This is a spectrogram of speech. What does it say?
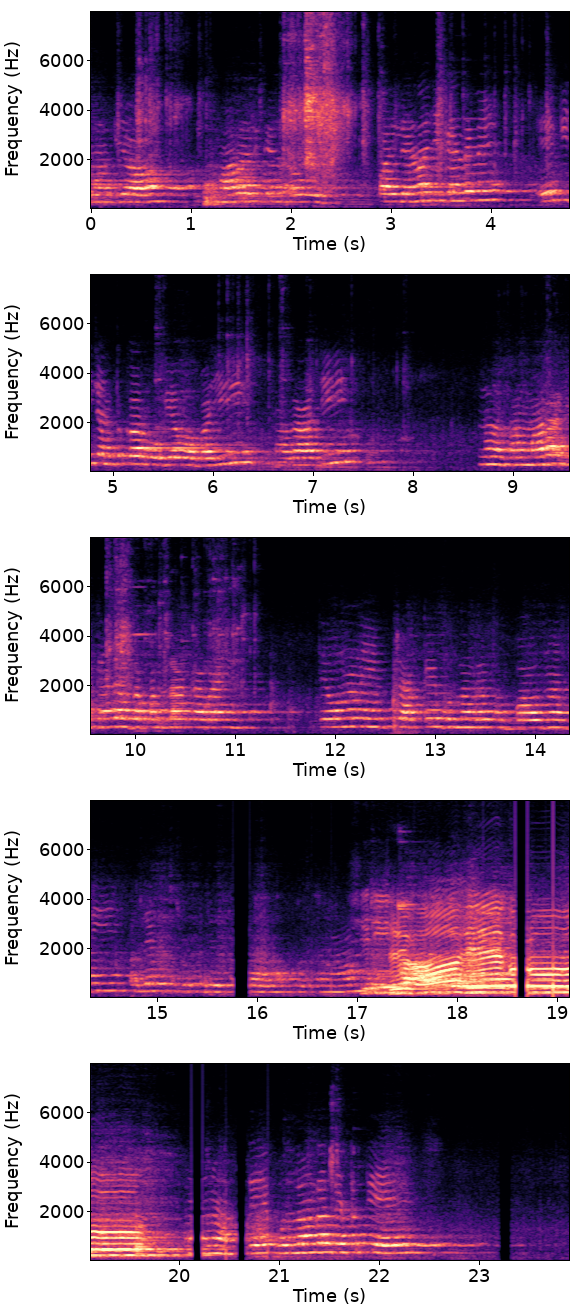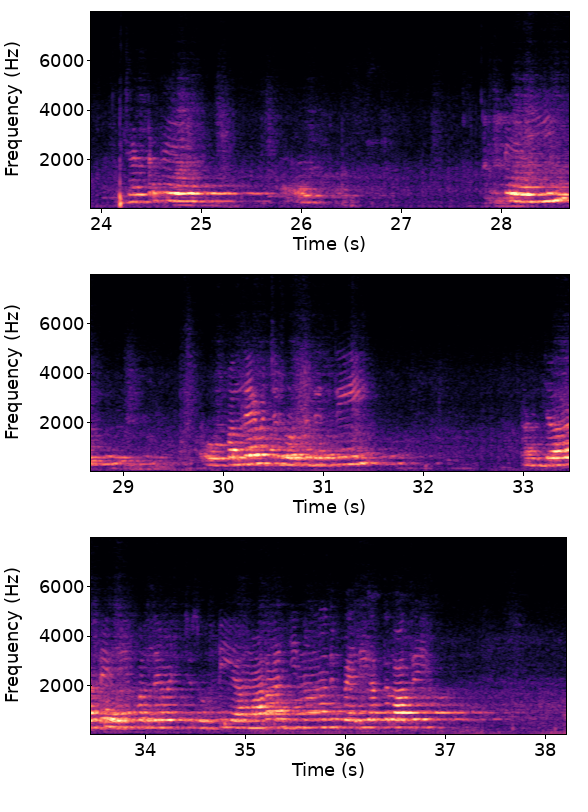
ਬਣ ਮਹਾਰਾਜ ਕਹਿੰਦੇ ਭਾਈ ਲੈਣਾ ਜੀ ਕਹਿੰਦੇ ਨੇ, ਇਹ ਕੀ ਚਮਤਕਾਰ ਹੋ ਗਿਆ ਬਾਬਾ ਜੀ, ਮਹਾਰਾਜ ਜੀ? ਨਾ ਮਹਾਰਾਜ ਕਹਿੰਦੇ ਉਹਦਾ ਪੱਲਾ ਕਰ ਤੇ ਉਹਨਾਂ ਨੇ ਚੱਕ ਕੇ ਬੁੱਲਾਂ ਦਾ ਥੱਬਾ ਉਹਨਾਂ ਦੀ ਪੱਲੇ ਵਿੱਚ ਸੁੱਟ ਦਿੱਤਾ। ਸ੍ਰੀ ਵਾਹਿਗੁਰੂ ਤੇ ਫੁੱਲਾਂ ਦਾ ਛੱਟ ਕੇ ਛੱਟ ਕੇ ਅਹ, ਢੇਰੀ ਉਹ ਪੱਲੇ ਵਿੱਚ ਸੁੱਟ ਦਿੱਤੀ। ਜਦ ਢੇਰੀ ਪੱਲੇ ਵਿੱਚ ਸੁੱਟੀ ਆ। ਮਹਾਰਾਜ ਜੀ ਨੇ ਉਹਨਾਂ ਦੇ ਪੈਰੀ ਹੱਥ ਲਾਤੇ।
